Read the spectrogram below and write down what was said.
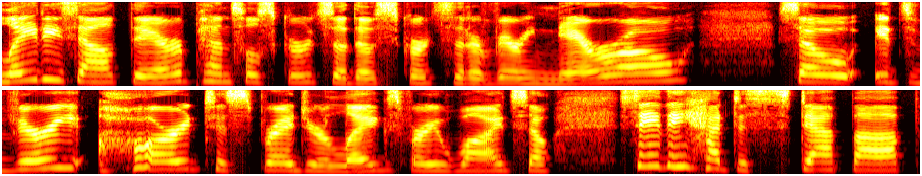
Ladies out there, pencil skirts are those skirts that are very narrow. So it's very hard to spread your legs very wide. So, say they had to step up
